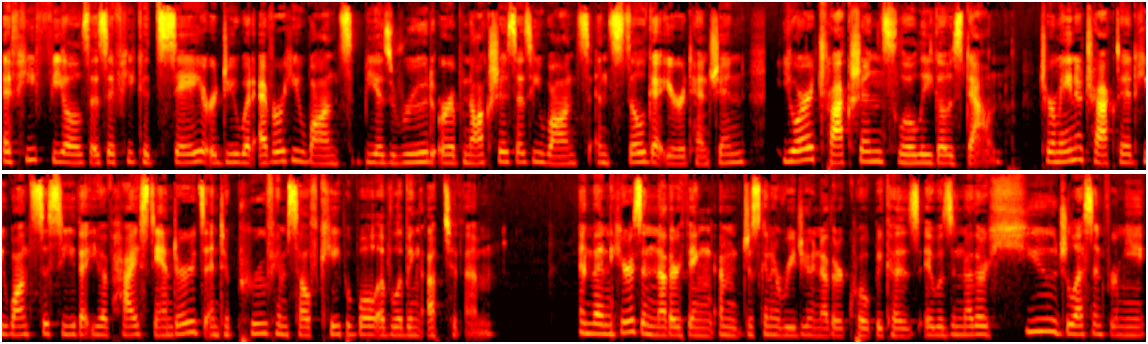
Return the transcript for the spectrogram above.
If he feels as if he could say or do whatever he wants, be as rude or obnoxious as he wants, and still get your attention, your attraction slowly goes down. To remain attracted, he wants to see that you have high standards and to prove himself capable of living up to them. And then here's another thing. I'm just going to read you another quote because it was another huge lesson for me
